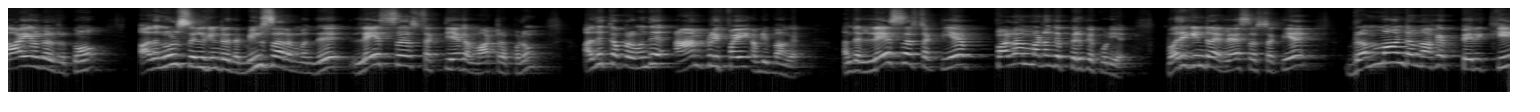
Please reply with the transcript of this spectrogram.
காயல்கள் இருக்கும். அதனுள் செல்கின்ற இந்த மின்சாரம் வந்து லேசர் சக்தியாக மாற்றப்படும். அதுக்கப்புறம் வந்து ஆம்ப்ளிஃபை அப்படிம்பாங்க. அந்த லேசர் சக்தியை பல மடங்கு பெருக்கக்கூடிய வருகின்ற லேசர் சக்தியை பிரம்மாண்டமாக பெருக்கி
